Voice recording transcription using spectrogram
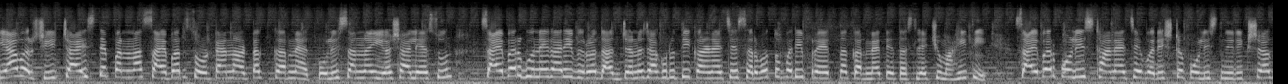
यावर्षी चाळीस ते पन्नास सायबर चोरट्यांना अटक करण्यात पोलिसांना यश आले असून सायबर गुन्हेगारी विरोधात जनजागृती करण्याचे सर्वतोपरी प्रयत्न करण्यात येत असल्याची माहिती सायबर पोलीस ठाण्याचे वरिष्ठ पोलीस निरीक्षक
